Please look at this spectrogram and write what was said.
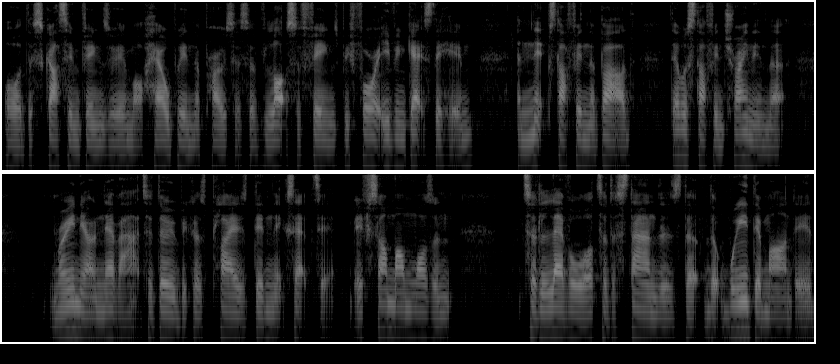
or discussing things with him or helping the process of lots of things before it even gets to him and nip stuff in the bud, there was stuff in training that Mourinho never had to do because players didn't accept it. If someone wasn't to the level or to the standards that, that we demanded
